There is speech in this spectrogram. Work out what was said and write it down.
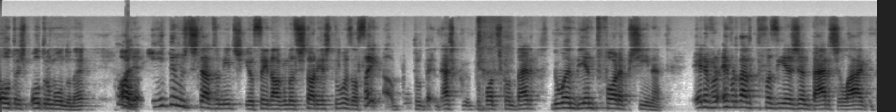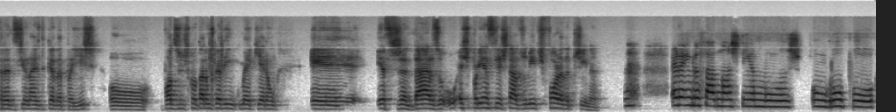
outras, outro mundo, não é? Claro. Olha, em termos dos Estados Unidos, eu sei de algumas histórias tuas, ou sei, tu, acho que tu podes contar, do ambiente fora piscina. Era, é verdade que tu fazias jantares lá, tradicionais de cada país? Ou podes-nos contar um bocadinho como é que eram é, esses jantares, ou a experiência dos Estados Unidos fora da piscina? Era engraçado, nós tínhamos um grupo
